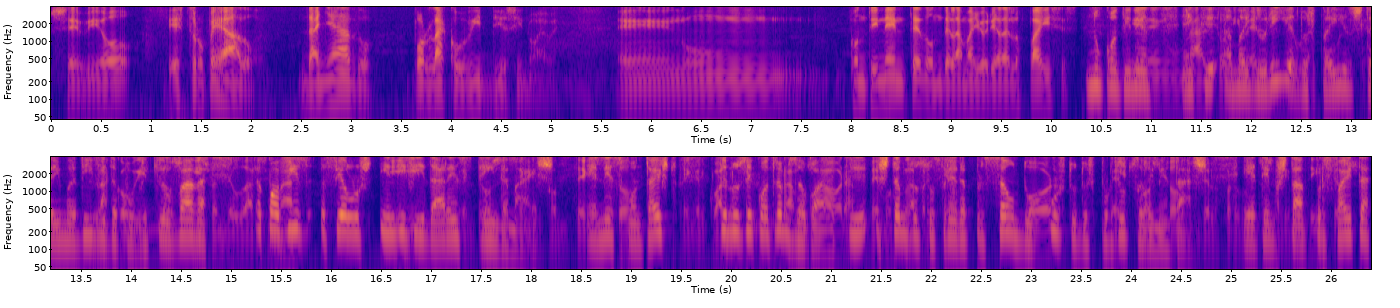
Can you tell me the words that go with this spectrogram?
Se viu estropeado, dañado por la Covid-19. En un continente países num continente em que a maioria dos países tem uma dívida pública elevada, a Covid fê-los endividarem-se ainda mais. É nesse contexto que nos encontramos agora, que estamos a sofrer a pressão do custo dos produtos alimentares. É a tempestade perfeita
